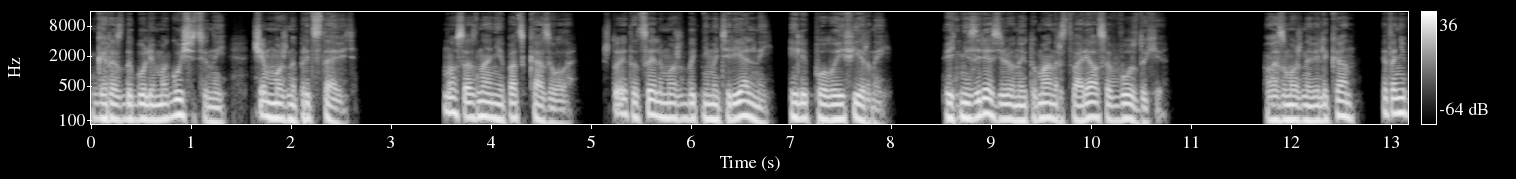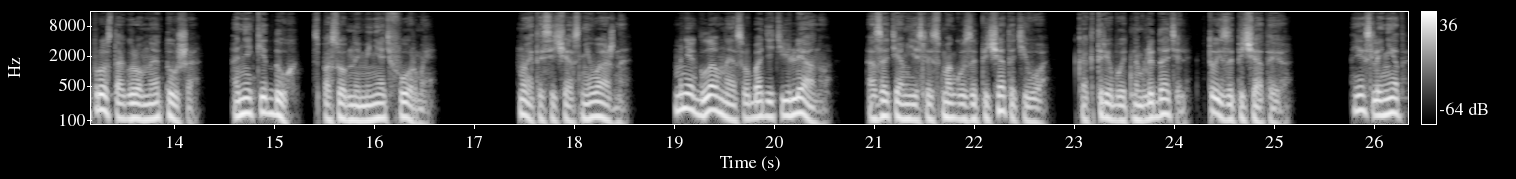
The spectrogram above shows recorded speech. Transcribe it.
гораздо более могущественный, чем можно представить. Но сознание подсказывало, что эта цель может быть нематериальной или полуэфирной. Ведь не зря зеленый туман растворялся в воздухе. Возможно, великан это не просто огромная туша, а некий дух, способный менять формы. Но это сейчас не важно. Мне главное освободить Юлиану, а затем, если смогу запечатать его, как требует наблюдатель, то и запечатаю. Если нет,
